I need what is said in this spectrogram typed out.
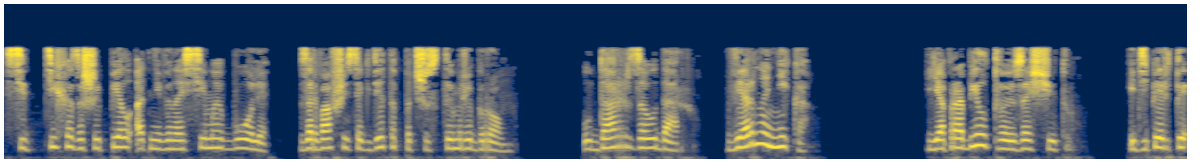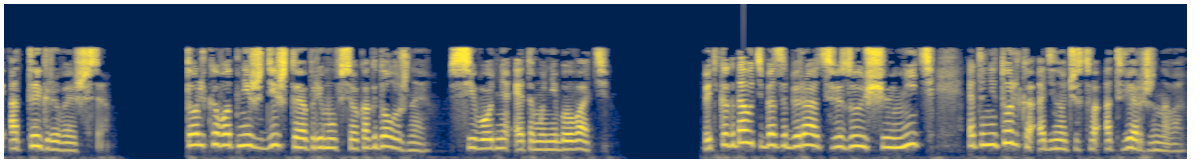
Сид тихо зашипел от невыносимой боли, взорвавшейся где-то под шестым ребром. Удар за удар. Верно, Ника? Я пробил твою защиту, и теперь ты отыгрываешься. Только вот не жди, что я приму все как должное. Сегодня этому не бывать. Ведь когда у тебя забирают связующую нить, это не только одиночество отверженного,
